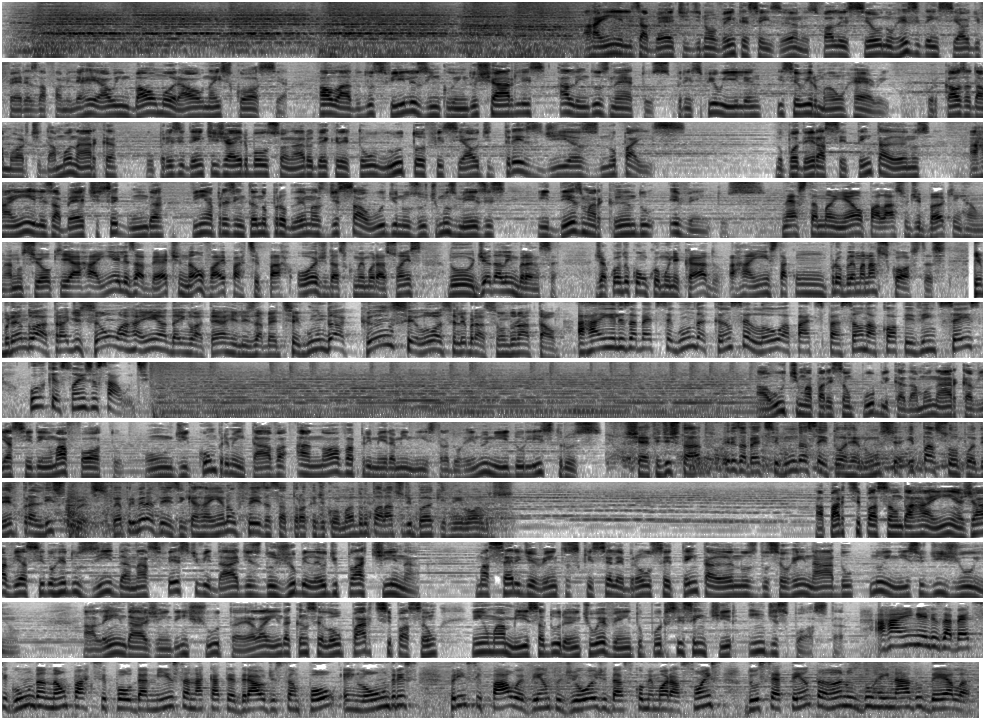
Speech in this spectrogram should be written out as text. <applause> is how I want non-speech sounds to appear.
A rainha Elizabeth, de 96 anos, faleceu no residencial de férias da família real em Balmoral, na Escócia, ao lado dos filhos, incluindo Charles, além dos netos, Príncipe William e seu irmão Harry. Por causa da morte da monarca, o presidente Jair Bolsonaro decretou luto oficial de três dias no país. No poder há 70 anos, a Rainha Elizabeth II vinha apresentando problemas de saúde nos últimos meses e desmarcando eventos. Nesta manhã, o Palácio de Buckingham anunciou que a Rainha Elizabeth não vai participar hoje das comemorações do Dia da Lembrança. De acordo com o comunicado, a rainha está com um problema nas costas. Quebrando a tradição, a rainha da Inglaterra, Elizabeth II, cancelou a celebração do Natal. A rainha Elizabeth II cancelou a participação na COP26 por questões de saúde. A última aparição pública da monarca havia sido em uma foto, onde cumprimentava a nova primeira-ministra do Reino Unido, Liz Truss. Chefe de Estado, Elizabeth II aceitou a renúncia e passou o poder para Liz Truss. Foi a primeira vez em que a rainha não fez essa troca de comando no Palácio de Buckingham, em Londres. A participação da rainha já havia sido reduzida nas festividades do Jubileu de Platina, uma série de eventos que celebrou os 70 anos do seu reinado no início de junho. Além da agenda enxuta, ela ainda cancelou participação em uma missa durante o evento por se sentir indisposta. A rainha Elizabeth II não participou da missa na Catedral de St. Paul, em Londres, principal evento de hoje das comemorações dos 70 anos do reinado dela.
